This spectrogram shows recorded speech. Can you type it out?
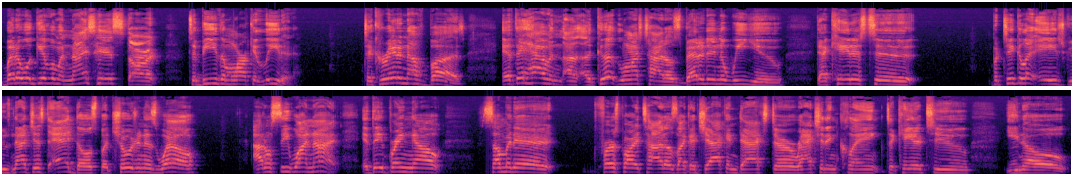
but it will give them a nice head start to be the market leader, to create enough buzz. If they have an, a, a good launch titles better than the Wii U that caters to particular age groups, not just adults but children as well, I don't see why not. If they bring out some of their first party titles like a Jak and Daxter, Ratchet and Clank to cater to, you know,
